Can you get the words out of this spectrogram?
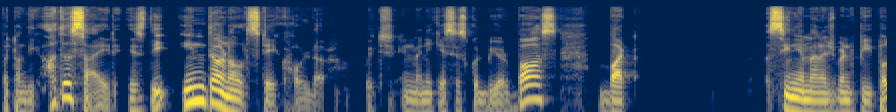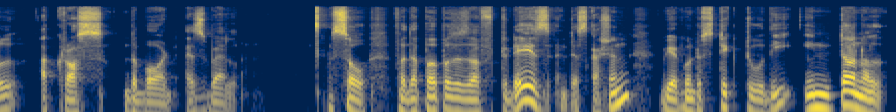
But on the other side is the internal stakeholder, which in many cases could be your boss, but senior management people across the board as well. So, for the purposes of today's discussion, we are going to stick to the internal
